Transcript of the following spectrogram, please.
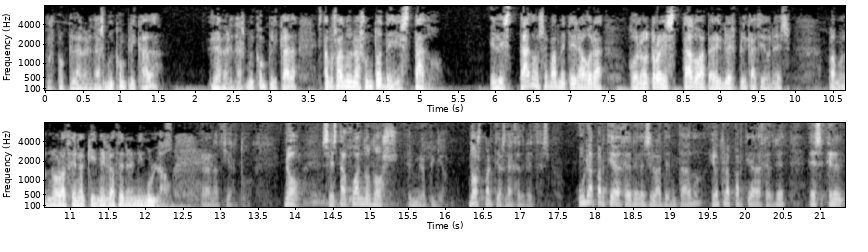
Pues porque la verdad es muy complicada. La verdad es muy complicada. Estamos hablando de un asunto de Estado. ¿El Estado se va a meter ahora con otro Estado a pedirle explicaciones? Vamos, no lo hacen aquí ni lo hacen en ningún lado. Gran acierto. No, se están jugando dos, en mi opinión. Dos partidas de ajedrez. Una partida de ajedrez es el atentado y otra partida de ajedrez es el,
